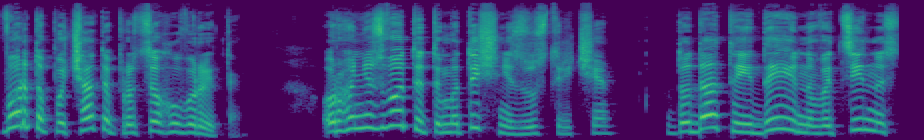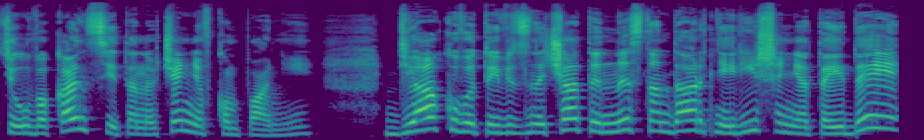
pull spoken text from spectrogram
варто почати про це говорити, організувати тематичні зустрічі, додати ідеї інноваційності у вакансії та навчання в компанії, дякувати і відзначати нестандартні рішення та ідеї,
